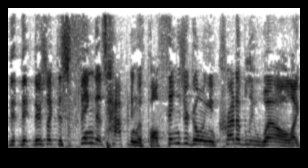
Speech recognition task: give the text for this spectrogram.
th- there's like this thing that's happening with Paul. Things are going incredibly well, like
